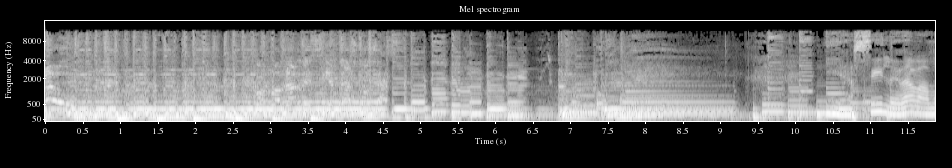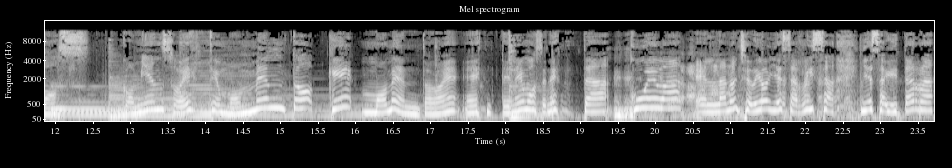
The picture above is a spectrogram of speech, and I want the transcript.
no. Mejor no hablar de ciertas cosas. Oh. Y así le dábamos comienzo este momento. ¡Qué momento! eh? Es- tenemos en esta cueva en la noche de hoy esa risa y esa guitarra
